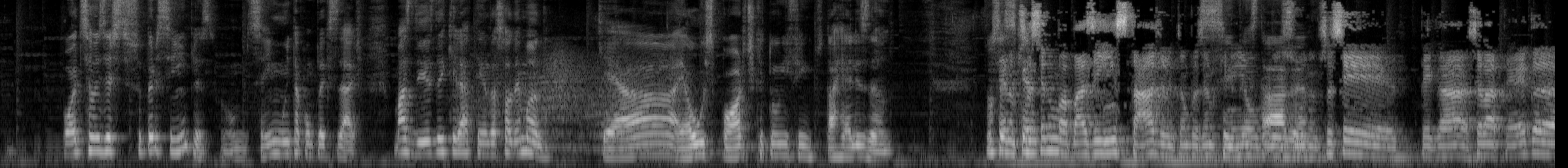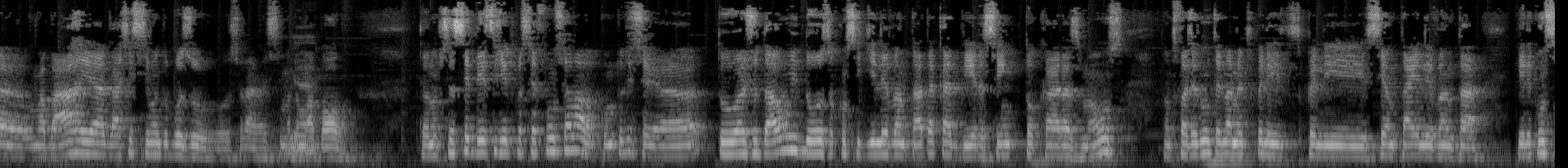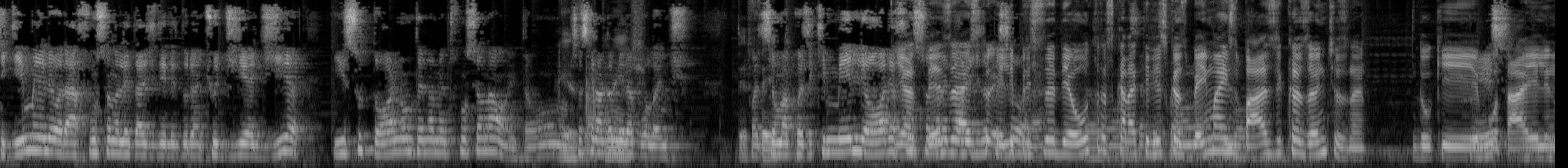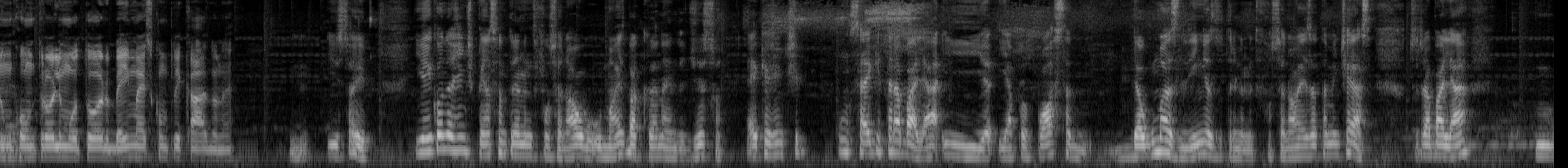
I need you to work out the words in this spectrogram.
Pode ser um exercício super simples, sem muita complexidade, mas desde que ele atenda a sua demanda, que é, a, é o esporte que tu, enfim, tu tá realizando. Não, sei é, não se precisa quer... ser numa base instável, então, por exemplo, Sempre que instável, é. não precisa ser pegar, sei lá, pega uma barra e agacha em cima do buzu, ou sei lá, em cima é. de uma bola. Então não precisa ser desse jeito para ser funcional. Como tu disse, é, tu ajudar um idoso a conseguir levantar da cadeira sem tocar as mãos, Então, tu fazendo um treinamento para ele, ele sentar e levantar, ele conseguir melhorar a funcionalidade dele durante o dia a dia, isso torna um treinamento funcional. Então, não Exatamente. precisa ser nada mirabolante. Perfeito. Pode ser uma coisa que melhore a e funcionalidade às vezes, da pessoa. Ele precisa né? de outras então, características bem mais básicas antes, né? Do que isso, botar ele é. num controle motor bem mais complicado, né? Isso aí. E aí, quando a gente pensa no treinamento funcional, o mais bacana ainda disso é que a gente consegue trabalhar, e, e a proposta de algumas linhas do treinamento funcional é exatamente essa: de trabalhar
